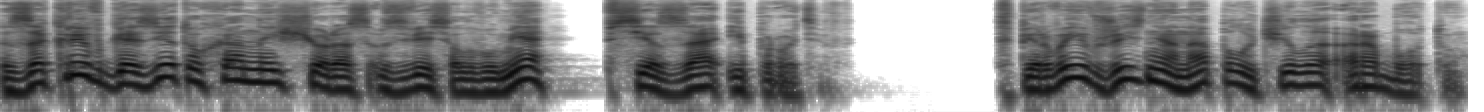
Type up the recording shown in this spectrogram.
Закрыв газету, Ханна еще раз взвесила в уме все «за» и «против». Впервые в жизни она получила работу.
